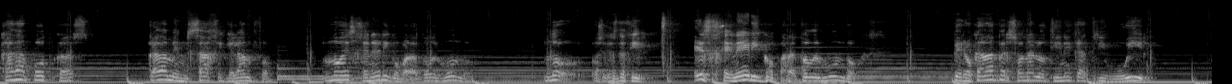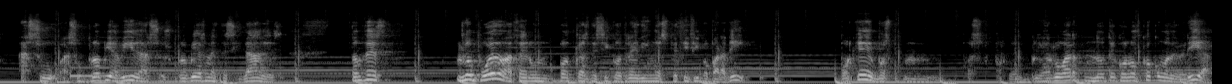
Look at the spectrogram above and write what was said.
cada podcast, cada mensaje que lanzo, no es genérico para todo el mundo. No, es decir, es genérico para todo el mundo, pero cada persona lo tiene que atribuir a su, a su propia vida, a sus propias necesidades. Entonces, no puedo hacer un podcast de psicotrading específico para ti. ¿Por qué? Pues mm, pues porque en primer lugar no te conozco como debería.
